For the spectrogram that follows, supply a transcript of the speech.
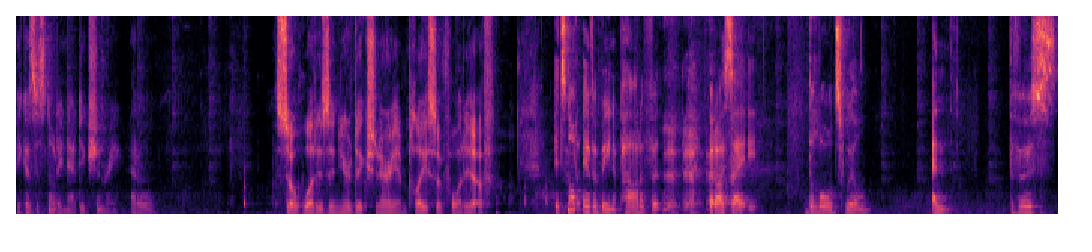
because it's not in our dictionary at all. So, what is in your dictionary in place of what if? It's not ever been a part of it, but I say the Lord's will. And the verse,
